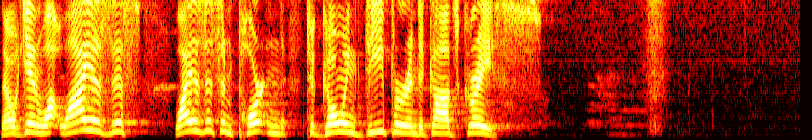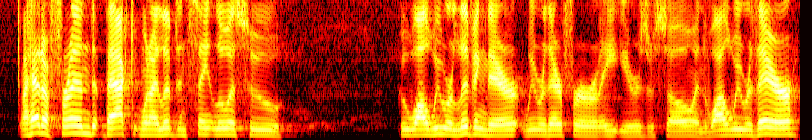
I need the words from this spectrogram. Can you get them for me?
Now, again, why, why is this Why is this important to going deeper into God's grace? I had a friend back when I lived in St. Louis who, who, while we were living there, we were there for eight years or so, and while we were there,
